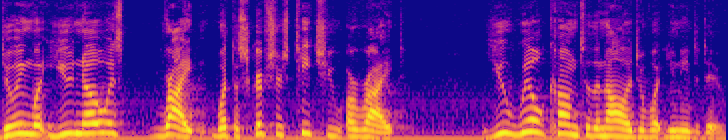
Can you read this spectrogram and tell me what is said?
doing what you know is right, what the scriptures teach you are right, you will come to the knowledge of what you need to do.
